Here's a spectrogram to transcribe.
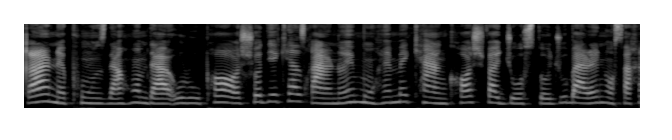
قرن 15 هم در اروپا شد یکی از قرنهای مهم کنکاش و جستجو برای نسخ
